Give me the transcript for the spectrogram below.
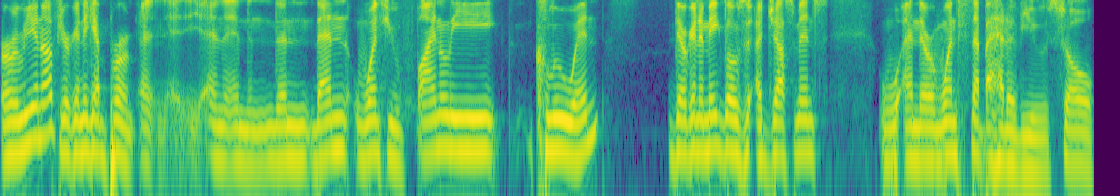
early enough, you're gonna get burnt. And and, and then then once you finally clue in, they're gonna make those adjustments, and they're one step ahead of you. So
